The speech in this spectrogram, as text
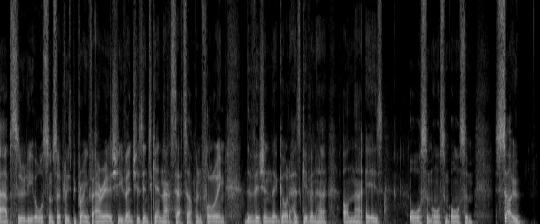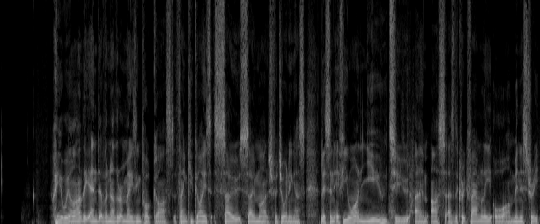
Absolutely awesome. So please be praying for Aria as she ventures into getting that set up and following the vision that God has given her on that. It is awesome, awesome, awesome. So here we are at the end of another amazing podcast. Thank you guys so, so much for joining us. Listen, if you are new to um, us as the Crick family or our ministry,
